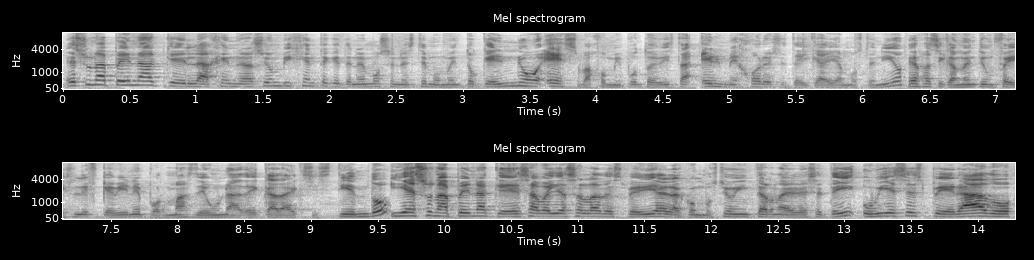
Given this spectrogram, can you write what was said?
Es una pena que la generación vigente que tenemos en este momento, que no es, bajo mi punto de vista, el mejor STI que hayamos tenido, es básicamente un facelift que viene por más de una década existiendo. Y es una pena que esa vaya a ser la despedida de la combustión interna del STI. Hubiese esperado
